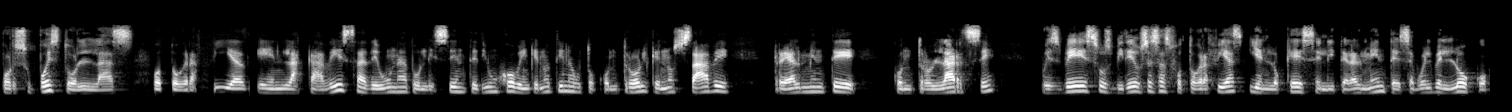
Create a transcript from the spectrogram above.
por supuesto, las fotografías en la cabeza de un adolescente, de un joven que no tiene autocontrol, que no sabe realmente controlarse, pues ve esos videos, esas fotografías y enloquece literalmente, se vuelve loco.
